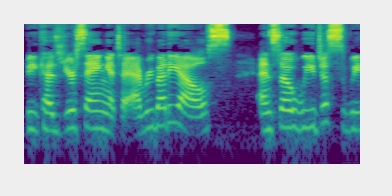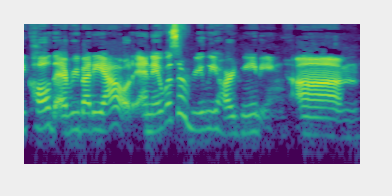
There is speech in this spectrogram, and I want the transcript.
because you're saying it to everybody else. And so we just, we called everybody out and it was a really hard meeting. Um,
